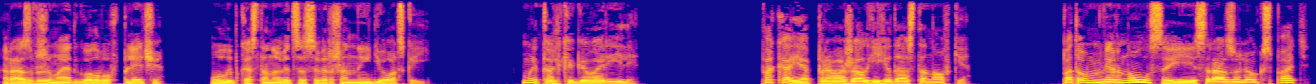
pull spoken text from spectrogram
Раз вжимает голову в плечи, улыбка становится совершенно идиотской. «Мы только говорили пока я провожал ее до остановки. Потом вернулся и сразу лег спать.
